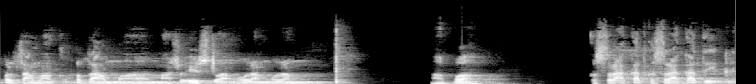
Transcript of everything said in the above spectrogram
pertama pertama masuk Islam, orang-orang apa keserakat-keserakat itu.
